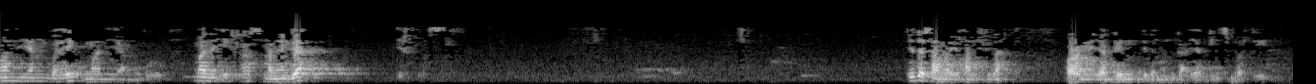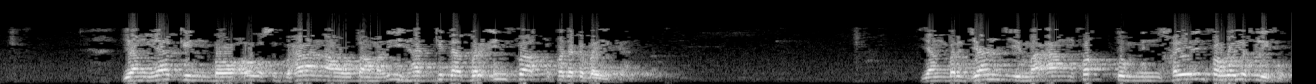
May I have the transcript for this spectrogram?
mana yang baik, mana yang buruk, mana ikhlas, mana yang enggak ikhlas. Tidak sama Yohan Filah. Orang yang yakin tidak enggak yakin seperti ini. Yang yakin bahwa Allah Subhanahu wa taala melihat kita berinfak kepada kebaikan. Yang berjanji ma'anfaqtum min khairin fahuwa yukhlifu.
